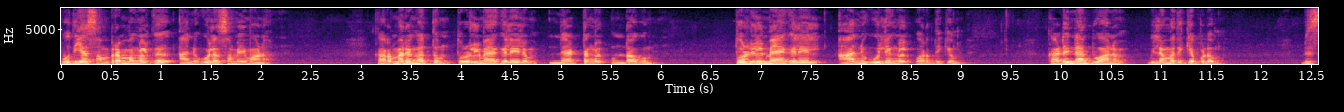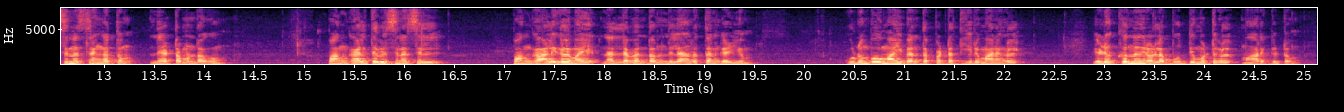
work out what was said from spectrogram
പുതിയ സംരംഭങ്ങൾക്ക് അനുകൂല സമയമാണ്. കർമ്മരംഗത്തും തൊഴിൽ മേഖലയിലും നേട്ടങ്ങൾ ഉണ്ടാകും. തൊഴിൽ മേഖലയിൽ ആനുകൂല്യങ്ങൾ വർദ്ധിക്കും. കഠിനാധ്വാനം വിലമതിക്കപ്പെടും. ബിസിനസ് രംഗത്തും നേട്ടമുണ്ടാകും. പങ്കാളിത്ത ബിസിനസ്സിൽ പങ്കാളികളുമായി നല്ല ബന്ധം നിലനിർത്താൻ കഴിയും. കുടുംബവുമായി ബന്ധപ്പെട്ട തീരുമാനങ്ങൾ എടുക്കുന്നതിനുള്ള ബുദ്ധിമുട്ടുകൾ മാറിക്കിട്ടും.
